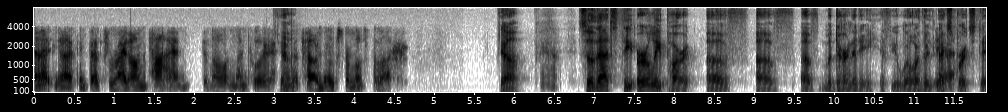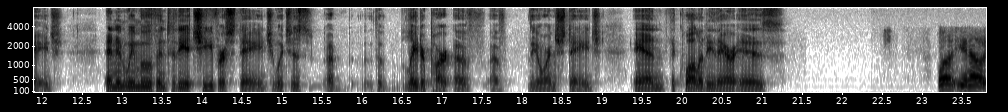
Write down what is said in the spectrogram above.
And I, you know, I think that's right on time developmentally. I think that's how it goes for most of us. Yeah. yeah. So that's the early part of of of modernity, if you will, or the yeah. expert stage, and then we move into the achiever stage, which is uh, the later part of of the orange stage, and the quality there is well, you know,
